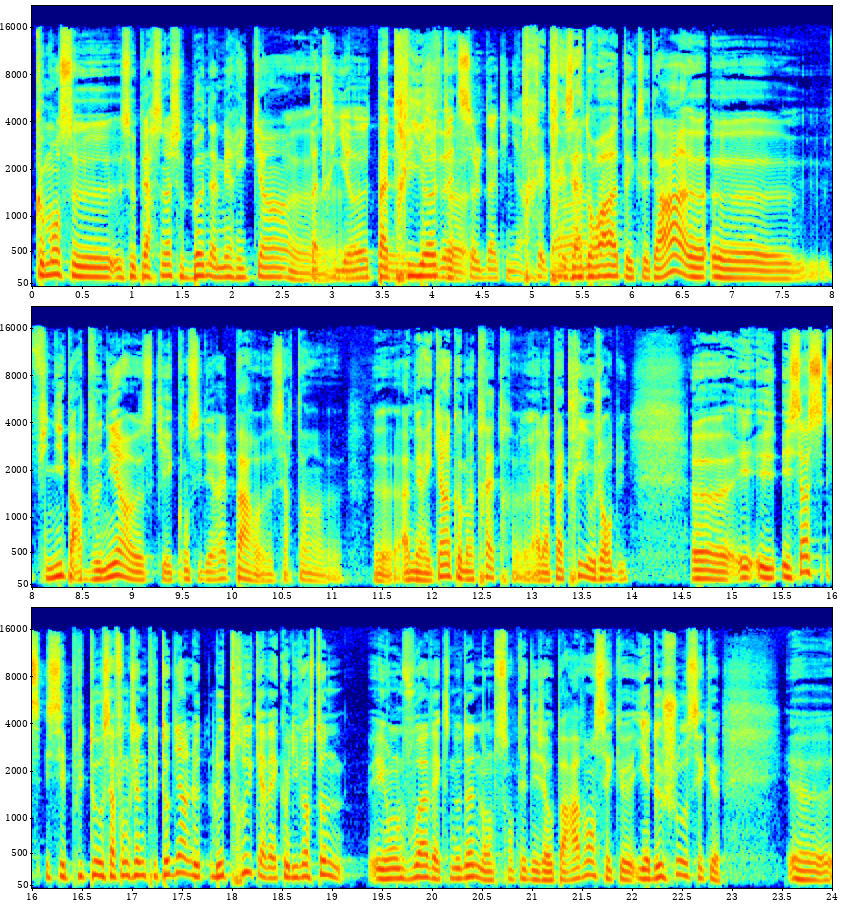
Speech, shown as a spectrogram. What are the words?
comment ce, ce, personnage, ce bon américain euh, patriote, patriote, soldat qui très très à droite, etc., euh, euh, finit par devenir ce qui est considéré par certains américains comme un traître à la patrie aujourd'hui. Euh, et, ça, c'est plutôt, ça fonctionne plutôt bien. Le, truc avec Oliver Stone, et on le voit avec Snowden, mais on le sentait déjà auparavant, c'est qu'il y a deux choses, c'est que euh,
